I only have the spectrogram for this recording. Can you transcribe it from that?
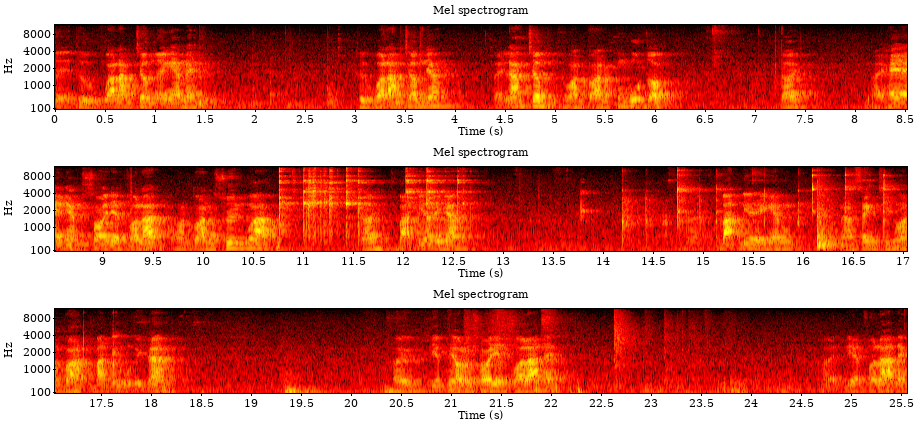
sẽ thử qua nam châm cho anh em này. Thử qua nam châm nhá. Đấy nam châm hoàn toàn là không hút rồi. Đây. Đấy, hay là anh em soi đèn flash hoàn toàn là xuyên qua đây bát đĩa này nhá. Đấy, bát đĩa thì anh em là xanh chín hoàn toàn bát đĩa của người ta. Đây, tiếp theo là soi đèn flash này. Đấy, đèn flash này.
